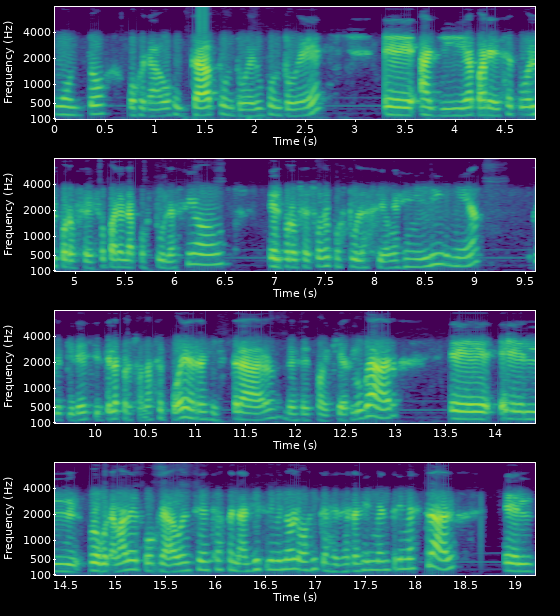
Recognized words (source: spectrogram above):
www.posgradosucap.edu.be eh, allí aparece todo el proceso para la postulación. El proceso de postulación es en línea, lo que quiere decir que la persona se puede registrar desde cualquier lugar. Eh, el programa de posgrado en ciencias penales y criminológicas es de régimen trimestral. El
